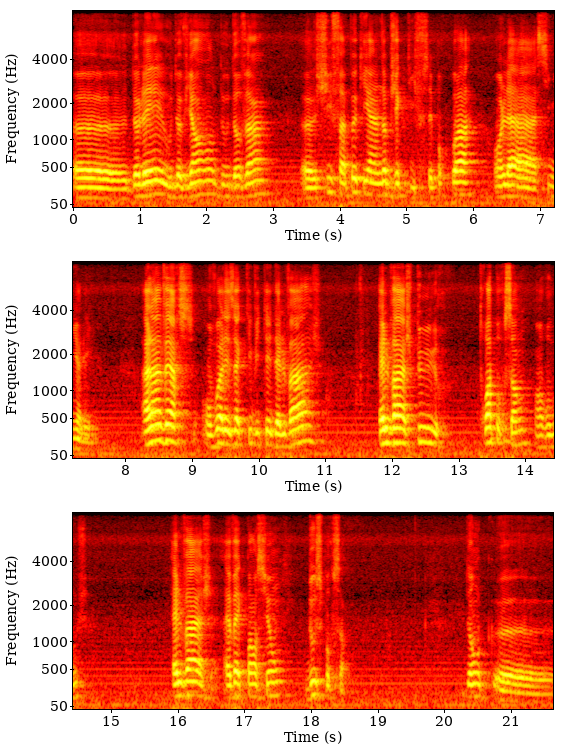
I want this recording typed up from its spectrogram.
euh, de lait ou de viande ou de vin euh, chiffre un peu qui a un objectif. C'est pourquoi on l'a signalé. À l'inverse, on voit les activités d'élevage. Élevage pur, 3% en rouge. Élevage avec pension, 12%. Donc, euh,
